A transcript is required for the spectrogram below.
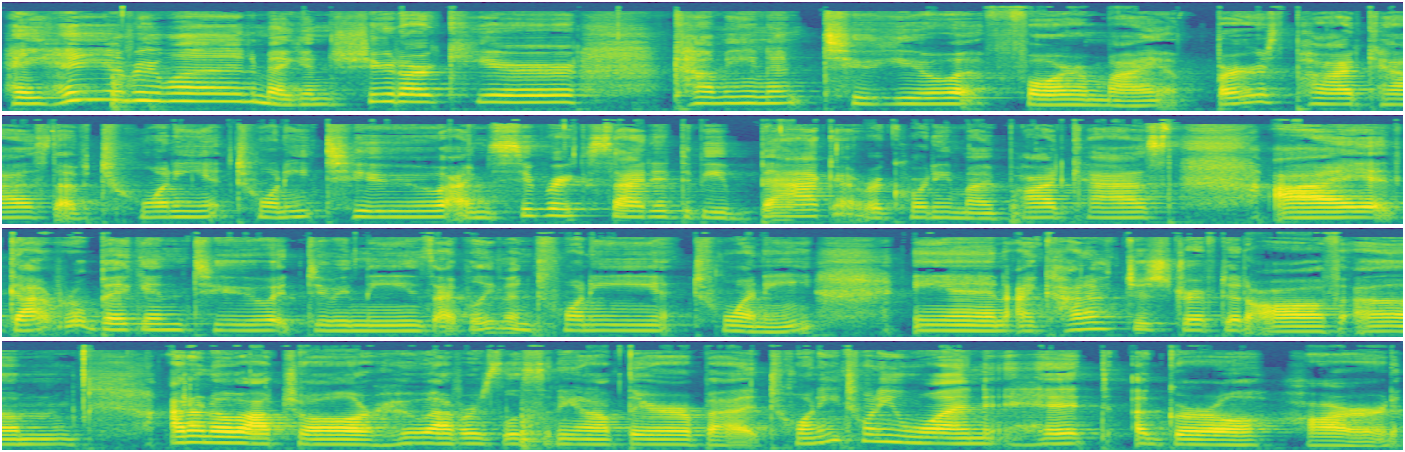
Hey, hey everyone, Megan Shudark here, coming to you for my first podcast of 2022. I'm super excited to be back at recording my podcast. I got real big into doing these, I believe, in 2020, and I kind of just drifted off. Um, I don't know about y'all or whoever's listening out there, but 2021 hit a girl hard.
